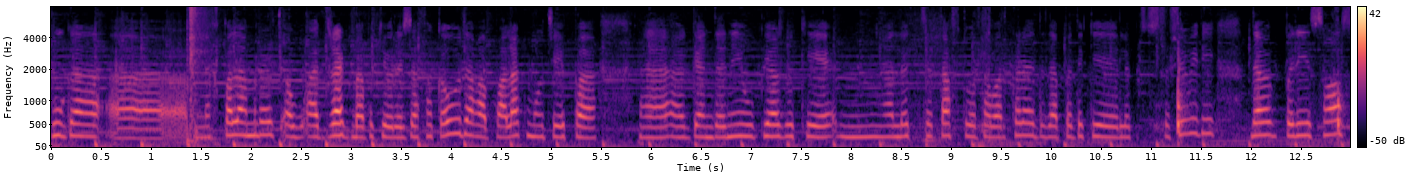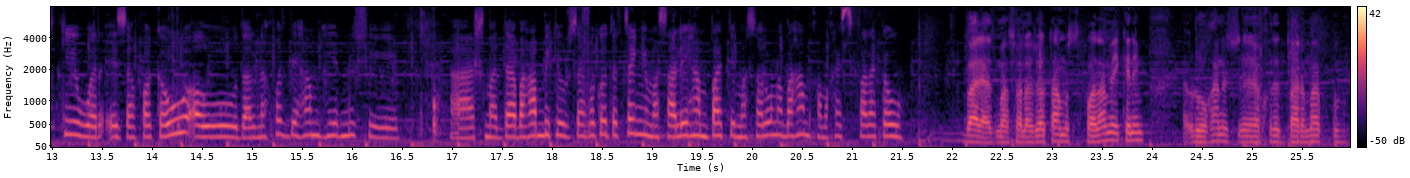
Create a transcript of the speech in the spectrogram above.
هوګه خپل مرچ او ادرک به پکې ور اضافه کوو دغه پالک مو چې په ګندنې او پیازو کې لږ څه تفت ورته ورکړی د په دې کې لږ څه شوي دي دا په دې ساس کې ور اضافه کوو او دال نخود به هم هیر نشي شمت دا به هم به کې ور اضافه کوو ترڅنګ مسالې هم پاتې مسالو نه به هم خامخا استفاده کوو بله از مسالجات هم استفاده میکنیم روغن خودت بر ما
